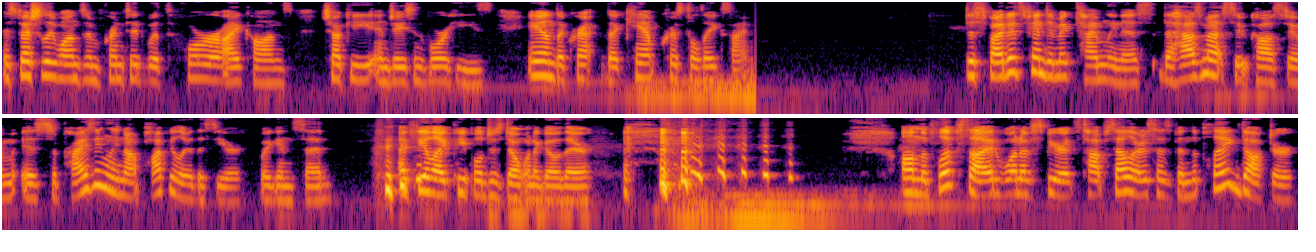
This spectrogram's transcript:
especially ones imprinted with horror icons Chucky and Jason Voorhees, and the, cra- the Camp Crystal Lake sign. Despite its pandemic timeliness, the hazmat suit costume is surprisingly not popular this year, Wiggins said. I feel like people just don't want to go there. On the flip side, one of Spirit's top sellers has been the Plague Doctor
